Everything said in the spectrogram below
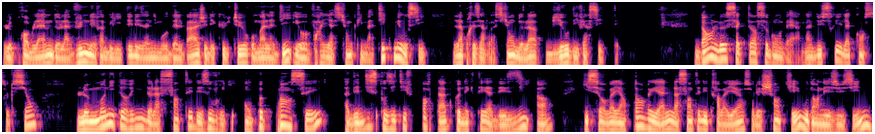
le problème de la vulnérabilité des animaux d'élevage et des cultures aux maladies et aux variations climatiques, mais aussi la préservation de la biodiversité. Dans le secteur secondaire, l'industrie et la construction, le monitoring de la santé des ouvriers. On peut penser à des dispositifs portables connectés à des IA qui surveillent en temps réel la santé des travailleurs sur les chantiers ou dans les usines,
